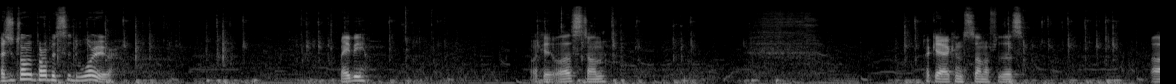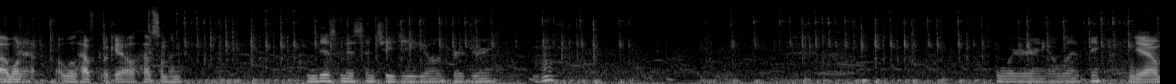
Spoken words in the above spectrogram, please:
I should totally probably sit the warrior. Maybe? Okay, well that's stun. Okay, I can stun after this. Uh, I won't ha I will have. Okay, I'll have something. I'm just missing Chi-Chi going for a drink. hmm Warrior ain't gonna let me. Yeah.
